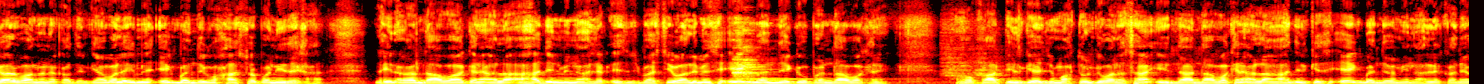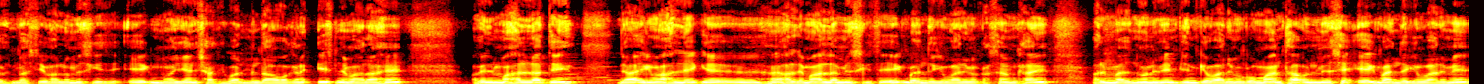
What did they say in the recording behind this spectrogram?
گھر والوں نے قتل کیا، بولے اس میں ایک بندے کو خاص طور پر نہیں دیکھا۔ لیکن اگر دعویٰ کریں اللہ عہد ان اس بستی والے میں سے ایک بندے کے اوپر دعویٰ کریں۔ وہ قاتل کے، جو مختول کے ورثہ ادا دعویٰ کریں اللہ عہد ان کسی ایک بندے میں مین کریں، اس بستی والوں میں سے کسی ایک معین شادی والے میں دعویٰ کریں۔ اس نے مارا ہے المحلتی، یا ایک محلے کے محلہ میں کسی ایک بندے کے بارے میں قسم کھائیں۔ المضنون بھی جن کے بارے میں گمان تھا، ان میں سے ایک بندے کے بارے میں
